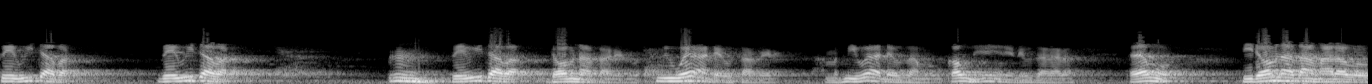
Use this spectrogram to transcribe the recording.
သေဝိတဗသေဝိတဗသေဝိတဗဒေါမနတာတွေလို့မြှဝဲအပ်တဲ့ဥစ္စာပဲမမြှဝဲအပ်တဲ့ဥစ္စာမဟုတ်ဘူးကောင်းတယ်တဲ့ဥစ္စာကတော့ဒါကြောင့်မို့ဒီဒေါမနတာမှာတော့ကို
